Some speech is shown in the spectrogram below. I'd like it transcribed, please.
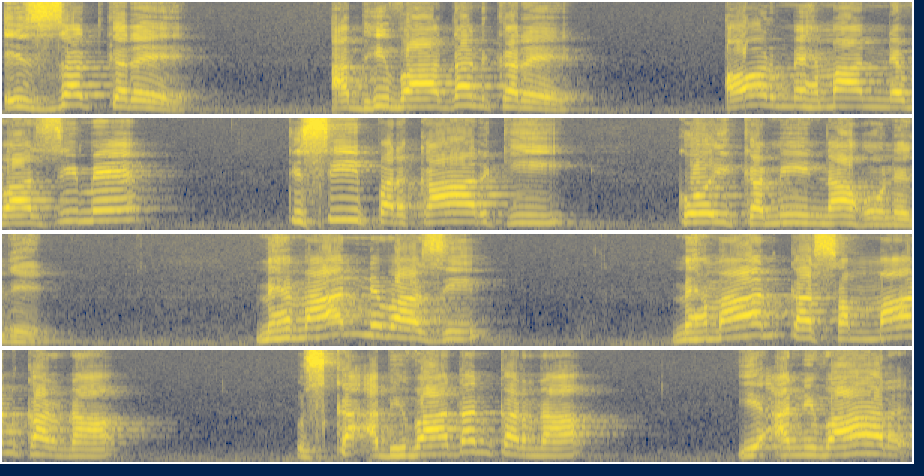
इज़्ज़त करे, अभिवादन करे और मेहमान नवाजी में किसी प्रकार की कोई कमी ना होने दे। मेहमान नवाजी, मेहमान का सम्मान करना, उसका अभिवादन करना, ये अनिवार्य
